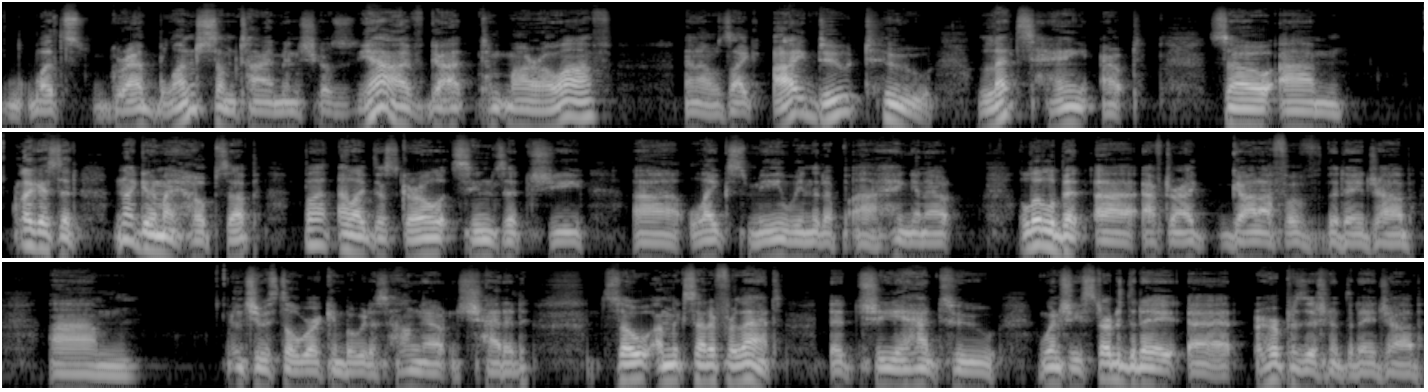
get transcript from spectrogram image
let's grab lunch sometime. And she goes, yeah, I've got tomorrow off. And I was like, I do too. Let's hang out. So, um, like I said, I'm not getting my hopes up, but I like this girl. It seems that she uh, likes me. We ended up uh, hanging out a little bit uh, after I got off of the day job. Um, and she was still working, but we just hung out and chatted. So I'm excited for that she had to when she started the day at her position at the day job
